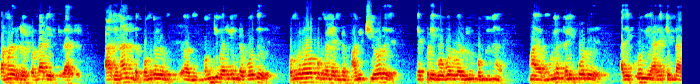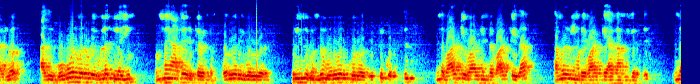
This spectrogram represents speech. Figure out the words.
தமிழர்கள் கொண்டாடி இருக்கிறார்கள். ஆகையினால் இந்த பொங்கல் பொங்கி வருகின்ற போது பொங்கலோ பொங்கல் என்ற மகிழ்ச்சியோடு எப்படி ஒவ்வொருவர்களும் பொங்குங்க உள்ள கழிப்போடு அதை கூவி அழைக்கின்றார்களோ அது ஒவ்வொருவருடைய உள்ளத்திலேயும் உண்மையாக இருக்க வேண்டும். ஒருவரை ஒருவர் புரிந்து கொண்டு ஒருவருக்கு ஒருவர் விட்டு கொடுத்து இந்த வாழ்க்கை வாழ்கின்ற வாழ்க்கை தான் தமிழர்களுடைய வாழ்க்கையாக அமைகிறது. இந்த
